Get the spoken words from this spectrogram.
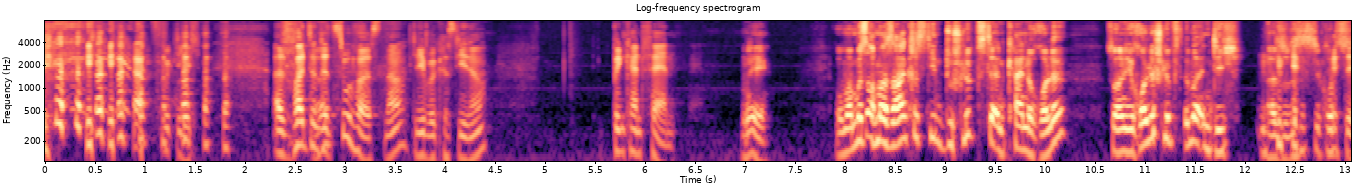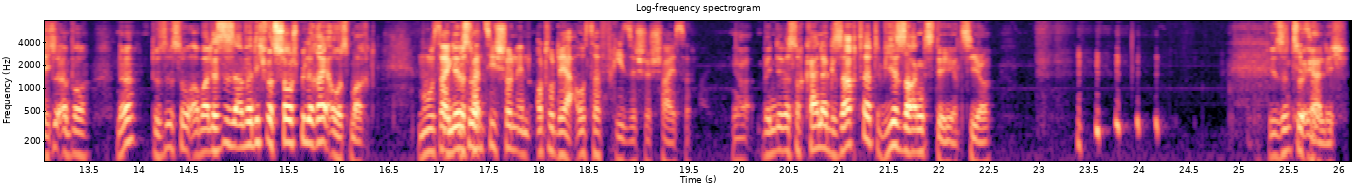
ja, wirklich. Also, falls du ja? jetzt zuhörst, ne, liebe Christine, bin kein Fan. Nee. Und man muss auch mal sagen, Christine, du schlüpfst ja in keine Rolle, sondern die Rolle schlüpft immer in dich. Also das ist grundsätzlich einfach, ne? Das ist so, aber das ist einfach nicht, was Schauspielerei ausmacht. Man muss sagen, ich fand sie schon in Otto der außerfriesische Scheiße. Ja, wenn dir das noch keiner gesagt hat, wir sagen es dir jetzt hier. wir sind so ehrlich.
